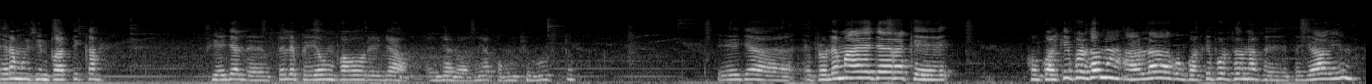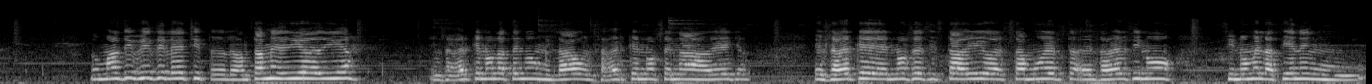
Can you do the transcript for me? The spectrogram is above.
era muy simpática. Si ella le, usted le pedía un favor, ella, ella lo hacía con mucho gusto. Ella, el problema de ella era que con cualquier persona hablaba, con cualquier persona se llevaba bien. Lo más difícil es levantarme día a día, el saber que no la tengo a mi lado, el saber que no sé nada de ella, el saber que no sé si está viva, está muerta, el saber si no, si no me la tienen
